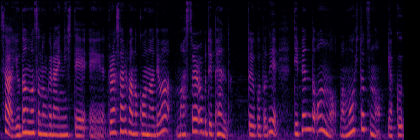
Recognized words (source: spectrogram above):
さあ余談はそのぐらいにして、えー、プラスアルファのコーナーでは「Master of Depend」ということで depend on の、まあ、もう一つの訳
